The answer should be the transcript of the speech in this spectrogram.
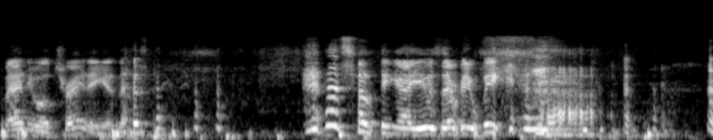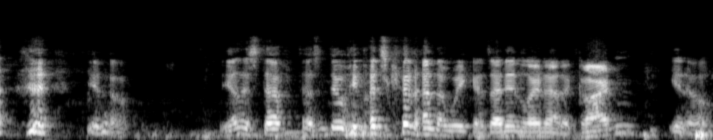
manual training, and that's that's something I use every weekend. you know. The other stuff doesn't do me much good on the weekends. I didn't learn how to garden, you know.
